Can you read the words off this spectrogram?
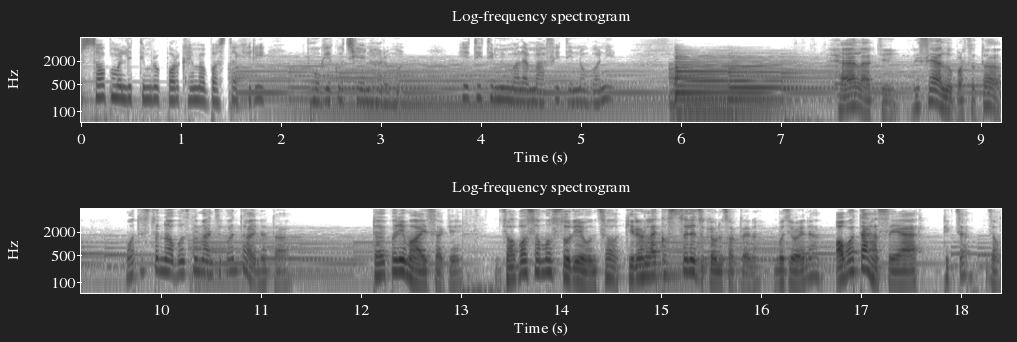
यो सब मैले तिम्रो पर्खाइमा बस्दाखेरि भोगेको क्षणहरू हुन्। यदि तिमी मलाई माफी दिनु भने। ह्या लाटी रिसाइहाल्नुपर्छ त। म त्यस्तो नबुझ्ने मान्छे पनि त होइन त। तैपनि म आइसकेँ। जबसम्म सूर्य हुन्छ किरणलाई कसैले झुक्याउन सक्दैन। बुझ्यो होइन? अब त हाँसे यार। ठिक छ जाउँ।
